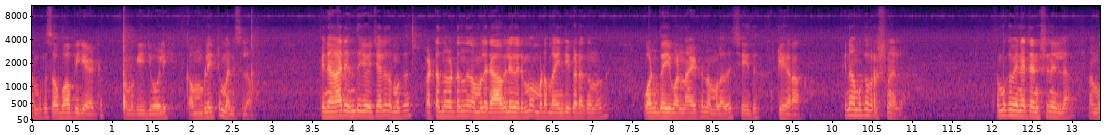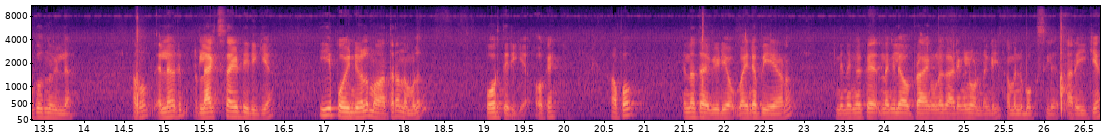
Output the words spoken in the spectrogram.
നമുക്ക് സ്വാഭാവികമായിട്ടും നമുക്ക് ഈ ജോലി കംപ്ലീറ്റ് മനസ്സിലാവും. പിന്നെ ആരെന്ത് ചോദിച്ചാലും നമുക്ക് പെട്ടെന്ന് പെട്ടെന്ന് നമ്മൾ രാവിലെ വരുമ്പോൾ നമ്മുടെ മൈൻഡിൽ കിടക്കുന്നത് വൺ ബൈ വൺ ആയിട്ട് നമ്മളത് ചെയ്ത് ക്ലിയർ ആക്കും. പിന്നെ നമുക്ക് പ്രശ്നമില്ല. നമുക്ക് പിന്നെ ടെൻഷനില്ല നമുക്കൊന്നുമില്ല. അപ്പം എല്ലാവരും റിലാക്സ് ആയിട്ട് ഇരിക്കുക. ഈ പോയിന്റുകൾ മാത്രം നമ്മൾ ഓർത്തിരിക്കുക. ഓക്കെ അപ്പോൾ ഇന്നത്തെ വീഡിയോ വൈൻഡപ്പ് ചെയ്യുകയാണ്. ഇനി നിങ്ങൾക്ക് എന്തെങ്കിലും അഭിപ്രായങ്ങളോ കാര്യങ്ങളോ ഉണ്ടെങ്കിൽ കമന്റ് ബോക്സിൽ അറിയിക്കുക.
